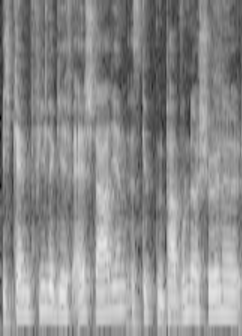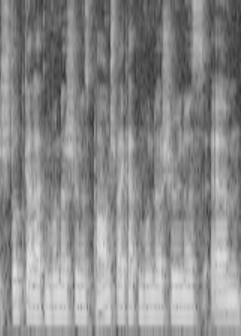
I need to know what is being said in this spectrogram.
ich kenne viele GFL-Stadien. Es gibt ein paar wunderschöne. Stuttgart hat ein wunderschönes, Braunschweig hat ein wunderschönes. Ähm,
